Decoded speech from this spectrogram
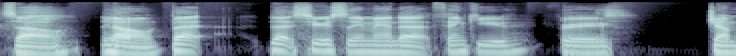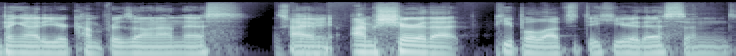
so Yeah. no, but but seriously, Amanda, thank you for It's- jumping out of your comfort zone on this. I'm. I'm sure that people loved to hear this, and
